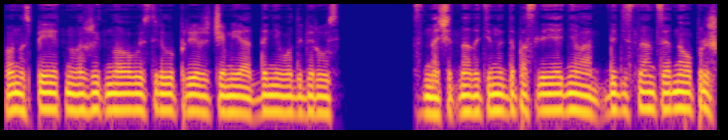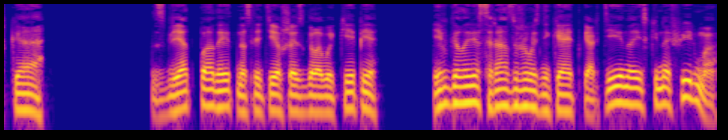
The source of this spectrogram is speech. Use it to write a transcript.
он успеет наложить новую стрелу, прежде чем я до него доберусь. Значит, надо тянуть до последнего, до дистанции одного прыжка. Взгляд падает на слетевшее с головы кепи, и в голове сразу же возникает картина из кинофильма.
